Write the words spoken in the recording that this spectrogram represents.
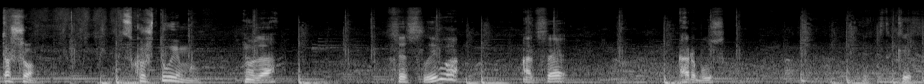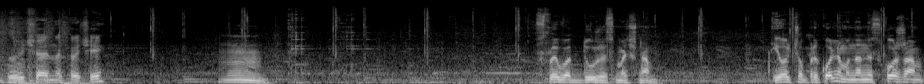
То що, скуштуємо? Ну так. Да. Це слива, а це гарбуз. З таких звичайних речей. Слива дуже смачна. І от що прикольно, вона не схожа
